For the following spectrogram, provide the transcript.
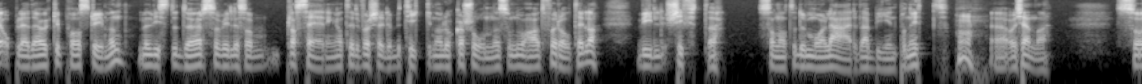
det opplevde jeg jo ikke på streamen, men hvis du dør, så vil liksom plasseringa til de forskjellige butikkene og lokasjonene som du har et forhold til, da, vil skifte. Sånn at du må lære deg byen på nytt eh, å kjenne. Så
